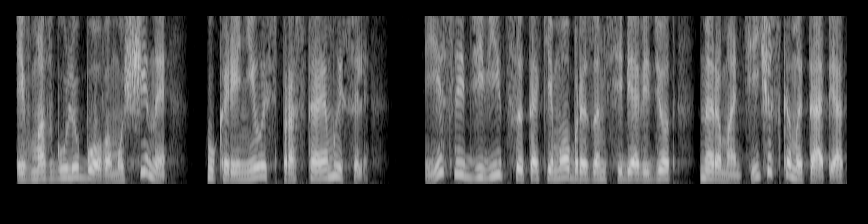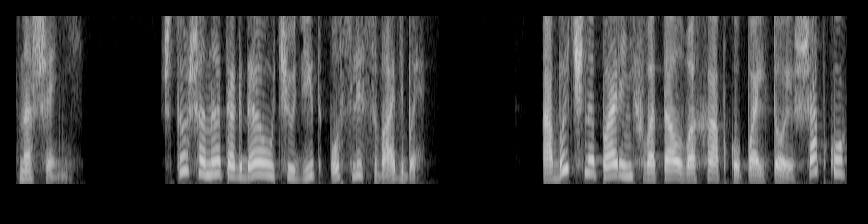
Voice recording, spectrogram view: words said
и в мозгу любого мужчины укоренилась простая мысль. Если девица таким образом себя ведет на романтическом этапе отношений, что ж она тогда учудит после свадьбы? Обычно парень хватал в охапку пальто и шапку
